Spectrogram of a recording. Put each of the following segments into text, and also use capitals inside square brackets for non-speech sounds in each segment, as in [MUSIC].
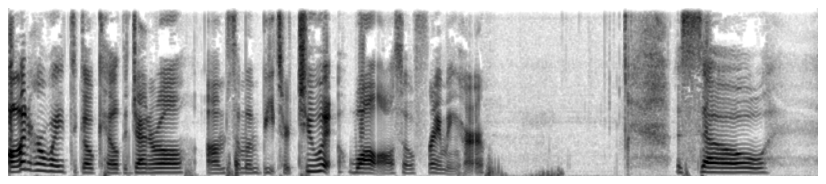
on her way to go kill the general, um, someone beats her to it while also framing her. So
